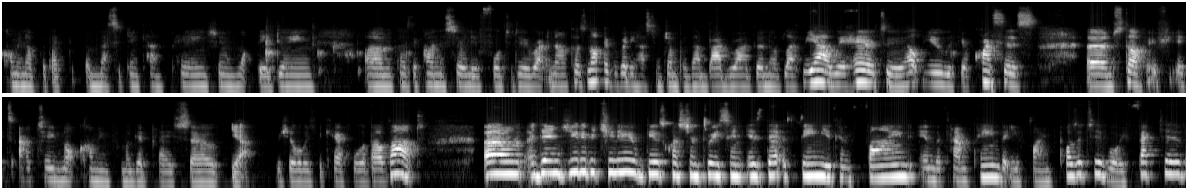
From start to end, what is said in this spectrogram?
coming up with like a messaging campaign, showing what they're doing, um, because they can't necessarily afford to do it right now. Because not everybody has to jump on that bandwagon of like, yeah, we're here to help you with your crisis um, stuff if it's actually not coming from a good place. So yeah, we should always be careful about that. Um, and then Julie Bacchini gives question three saying, Is there a theme you can find in the campaign that you find positive or effective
